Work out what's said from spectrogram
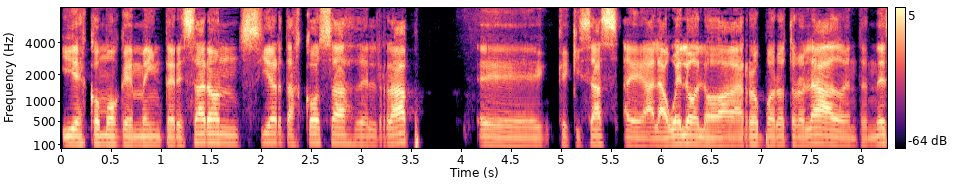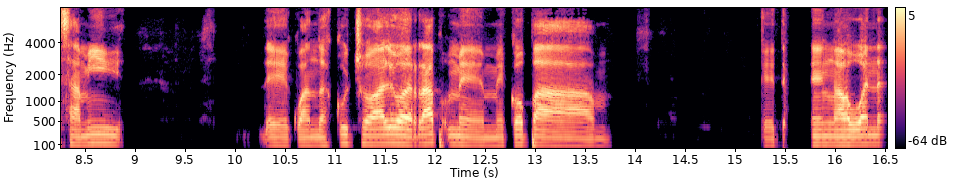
y es como que me interesaron ciertas cosas del rap eh, que quizás eh, al abuelo lo agarró por otro lado, ¿entendés? A mí, cuando escucho algo de rap, me, copa que tenga buenas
